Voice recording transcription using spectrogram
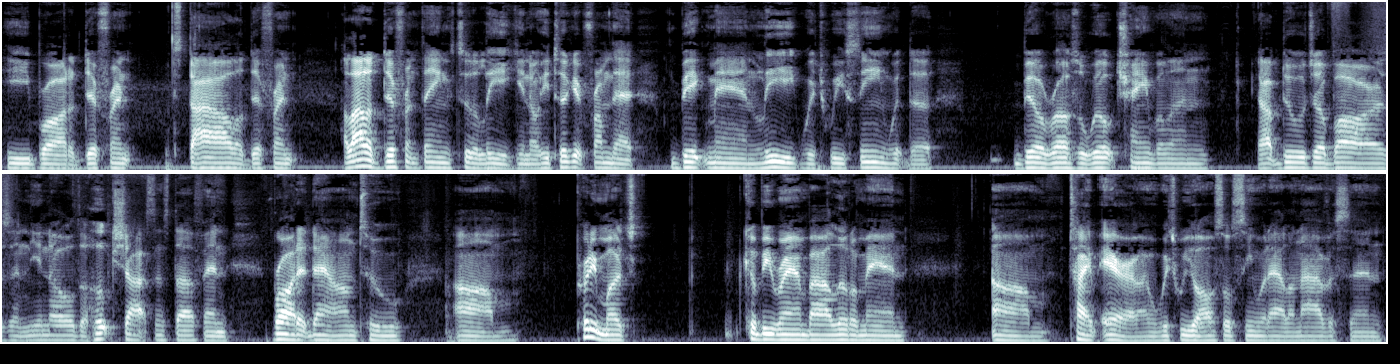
He brought a different style, a different, a lot of different things to the league. You know, he took it from that big man league, which we've seen with the Bill Russell, Wilt Chamberlain, Abdul Jabbar's, and you know the hook shots and stuff, and brought it down to um, pretty much could be ran by a little man um, type era, which we also seen with Allen Iverson,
